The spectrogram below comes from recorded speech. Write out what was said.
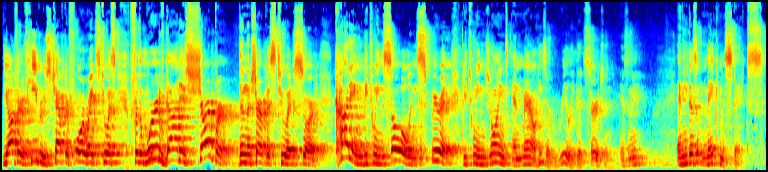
The author of Hebrews chapter 4 writes to us For the word of God is sharper than the sharpest two edged sword, cutting between soul and spirit, between joint and marrow. He's a really good surgeon, isn't he? And he doesn't make mistakes.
